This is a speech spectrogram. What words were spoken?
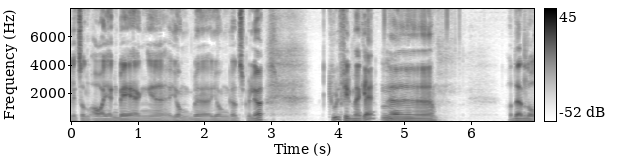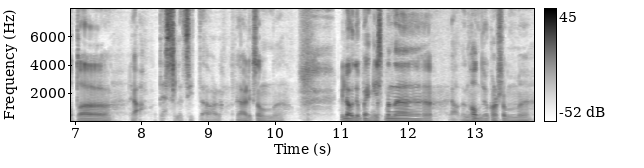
Litt sånn A-gjeng, B-gjeng, eh, Young, young Guns-miljø. Kul film, egentlig. Eh, og den låta Ja, Desolate City er det. Det er liksom eh, Vi lagde jo på engelsk, men eh, ja, den handler jo kanskje om eh,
